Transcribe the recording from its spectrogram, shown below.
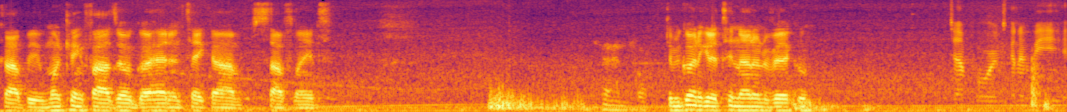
Copy. One King five zero. Go ahead and take um, south lanes. Can we go ahead and get a 10 9 on the vehicle? 10 4 it's gonna be a black,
